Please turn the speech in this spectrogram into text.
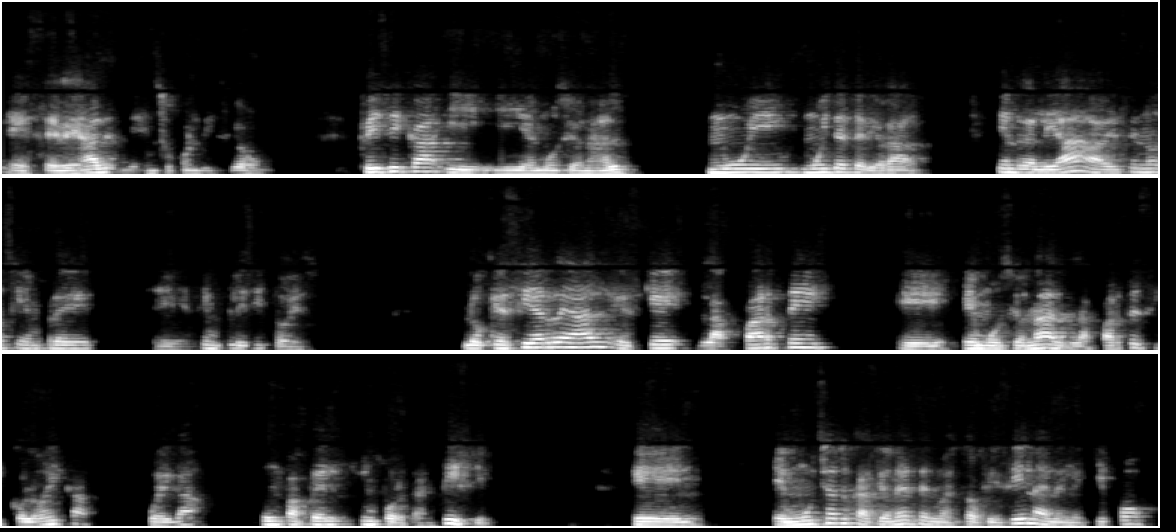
Eh, se ve en su condición física y, y, emocional muy, muy deteriorada. Y en realidad a veces no siempre es implícito eso. Lo que sí es real es que la parte eh, emocional, la parte psicológica juega un papel importantísimo. en muchas ocasiones en nuestra oficina, en el equipo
